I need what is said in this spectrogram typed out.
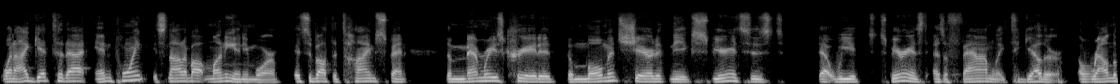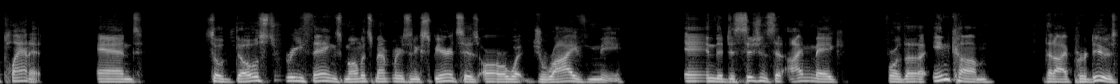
when I get to that endpoint, it's not about money anymore. It's about the time spent, the memories created, the moments shared, and the experiences that we experienced as a family together around the planet. And so those three things, moments, memories, and experiences are what drive me in the decisions that I make for the income that I produce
